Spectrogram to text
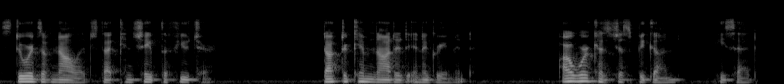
stewards of knowledge that can shape the future. Dr. Kim nodded in agreement. Our work has just begun, he said.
